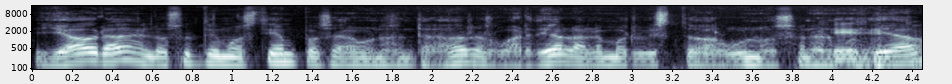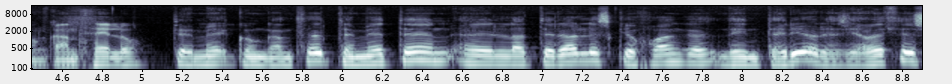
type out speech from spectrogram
Y ahora, en los últimos tiempos, algunos entrenadores, Guardiola, lo hemos visto algunos en el Sí, Mundial, con Cancelo. te me- con Cancel te meten eh, laterales que juegan de interiores y a veces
